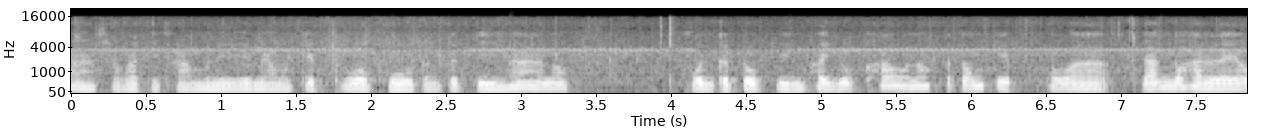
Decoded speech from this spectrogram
ค่ะ สวัสดีค่ะวันนี้ยายแมวมาเก็บทั่วภูตั้งแต่ตีห้าเนาะฝนกระตกดินพายุเข้าเนาะก็ต้องเก็บเพราะว่ายันบ่ทันแล้ว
